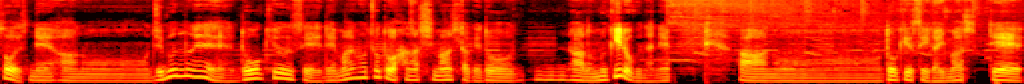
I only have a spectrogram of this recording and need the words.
そうですね、あの、自分のね、同級生で、前もちょっとお話しましたけど、あの、無気力なね、あの、同級生がいまして、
